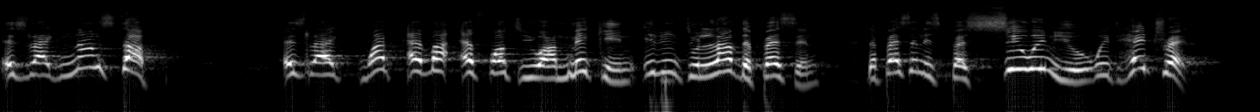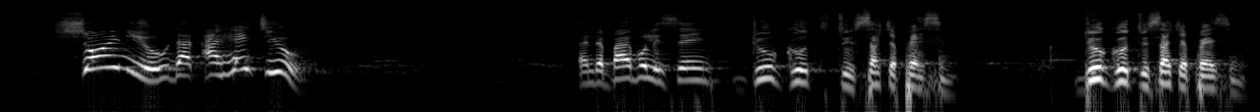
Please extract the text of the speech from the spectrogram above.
It's like non-stop. It's like whatever effort you are making, even to love the person, the person is pursuing you with hatred, showing you that I hate you. And the Bible is saying, do good to such a person. Do good to such a person.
